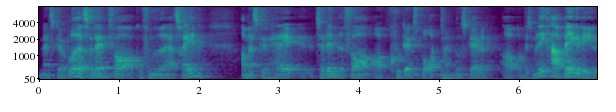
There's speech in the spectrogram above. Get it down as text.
man skal jo både have talent for at kunne finde ud af at træne, og man skal have øh, talentet for at kunne den sport, man nu skal. Og, og hvis man ikke har begge dele,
